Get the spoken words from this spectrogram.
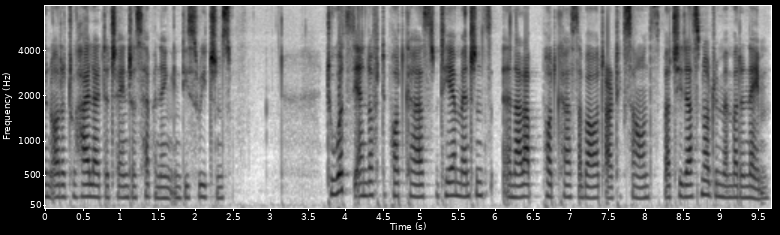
in order to highlight the changes happening in these regions. Towards the end of the podcast, Thea mentions another podcast about Arctic sounds, but she does not remember the name.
